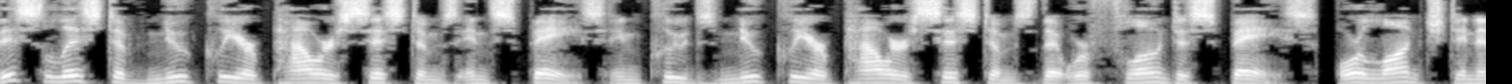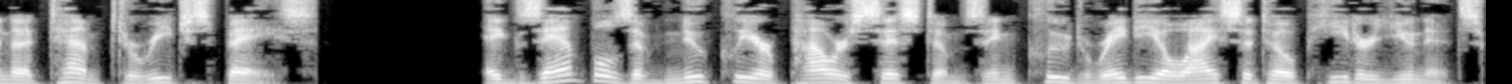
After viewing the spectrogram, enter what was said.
This list of nuclear power systems in space includes nuclear power systems that were flown to space, or launched in an attempt to reach space. Examples of nuclear power systems include radioisotope heater units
